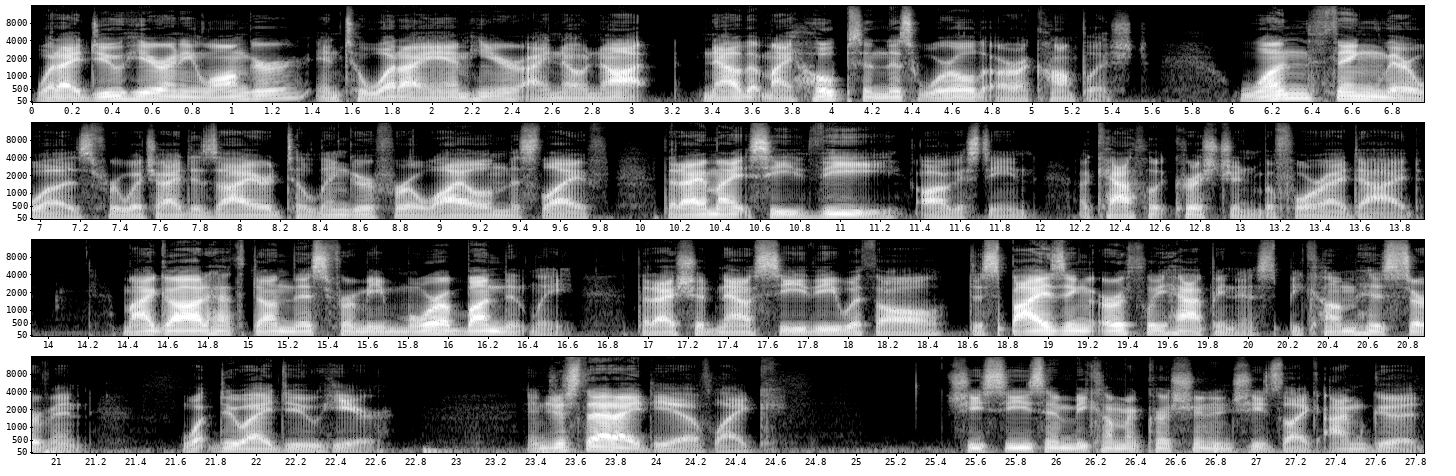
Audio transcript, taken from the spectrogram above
What I do here any longer, and to what I am here, I know not. Now that my hopes in this world are accomplished." One thing there was for which I desired to linger for a while in this life, that I might see thee, Augustine, a Catholic Christian, before I died. My God hath done this for me more abundantly, that I should now see thee withal, despising earthly happiness, become his servant. What do I do here? And just that idea of like, she sees him become a Christian and she's like, I'm good.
